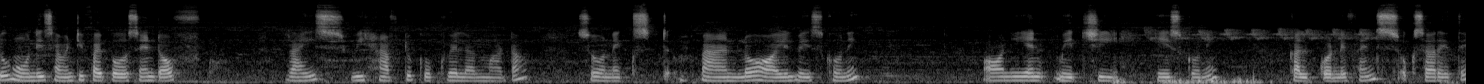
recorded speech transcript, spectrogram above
to only seventy five percent of rice we have to cook well అనమాట సో నెక్స్ట్ ప్యాన్లో ఆయిల్ వేసుకొని ఆనియన్ మిర్చి వేసుకొని కలుపుకోండి ఫ్రెండ్స్ ఒకసారి అయితే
